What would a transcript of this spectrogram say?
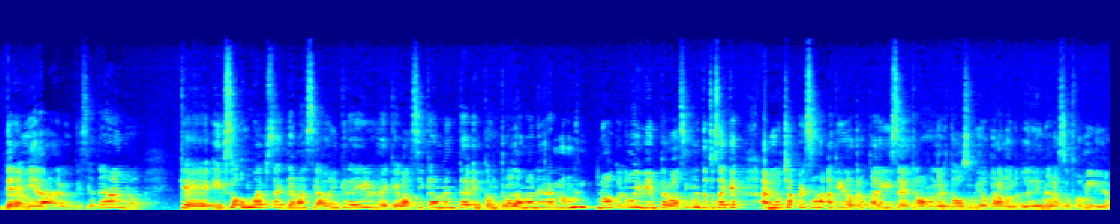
de mi edad, de 27 años, que hizo un website demasiado increíble que básicamente encontró la manera, no me, no me acuerdo muy bien, pero básicamente tú sabes que hay muchas personas aquí de otros países trabajando en Estados Unidos para mandarle dinero a su familia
